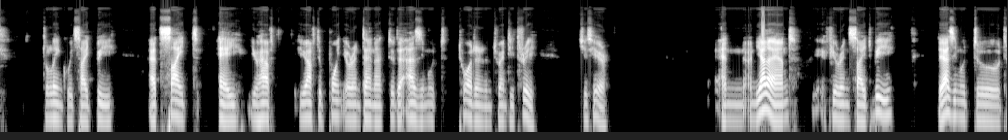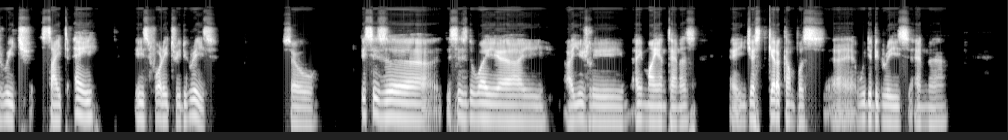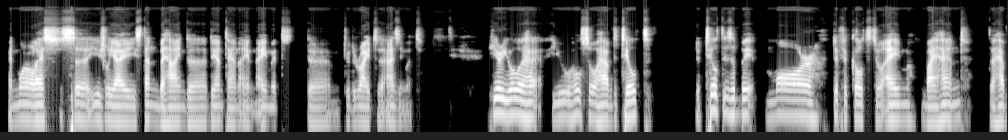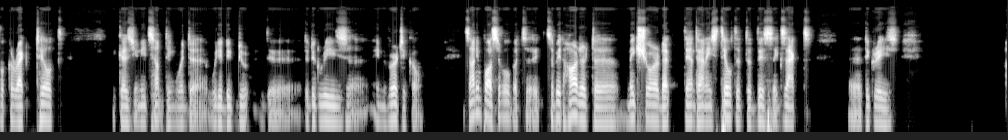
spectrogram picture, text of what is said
to link with site B, at site A you have you have to point your antenna to the azimuth 223, which is here. And on the other hand, if you're in site B, the azimuth to, to reach site A is 43 degrees. So this is uh, this is the way I I usually aim my antennas. Uh, you just get a compass uh, with the degrees and uh, and more or less uh, usually I stand behind the antenna and aim it the, to the right azimuth. Here you, you also have the tilt. The tilt is a bit more difficult to aim by hand to have a correct tilt because you need something with the with the, the, the degrees uh, in vertical. It's not impossible, but uh, it's a bit harder to make sure that the antenna is tilted to this exact uh, degrees.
